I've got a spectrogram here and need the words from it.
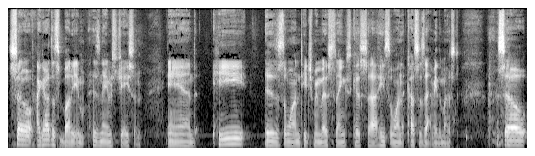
So I got this buddy. His name's Jason, and he is the one teaching me most things because uh, he's the one that cusses at me the most. So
